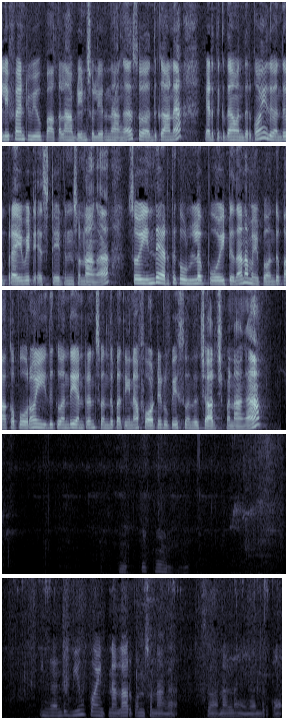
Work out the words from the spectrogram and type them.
எலிஃபண்ட் வியூ பார்க்கலாம் அப்படின்னு சொல்லியிருந்தாங்க. ஸோ அதுக்கான இடத்துக்கு தான் வந்திருக்கோம். இது வந்து ப்ரைவேட் எஸ்டேட்டுன்னு சொன்னாங்க. ஸோ இந்த இடத்துக்கு உள்ளே போயிட்டு தான் நம்ம இப்போ வந்து பார்க்க போகிறோம் இதுக்கு வந்து என்ட்ரன்ஸ் வந்து பார்த்திங்கன்னா ஃபார்ட்டி ருபீஸ் வந்து சார்ஜ் பண்ணாங்க இங்கே வந்து வியூ பாயிண்ட் நல்லாயிருக்கும்னு சொன்னாங்க. ஸோ அதனால் நாங்கள் இங்கே வந்திருக்கோம்.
